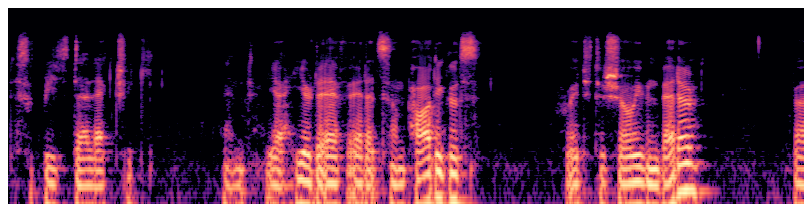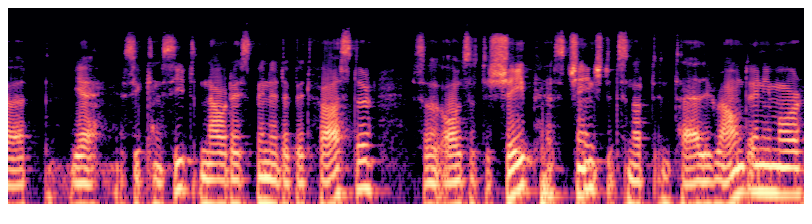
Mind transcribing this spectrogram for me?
This would be dielectric and yeah here they have added some particles for it to show even better. but yeah as you can see now they spin it a bit faster. So also the shape has changed. It's not entirely round anymore.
